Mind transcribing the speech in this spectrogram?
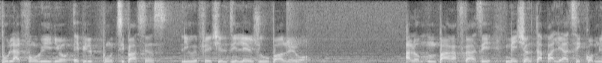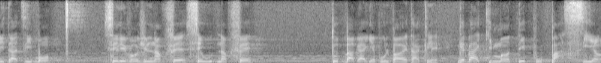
pour la réunion et puis le petit patience, il réfléchit, il dit les jours par le Alors, je paraphrase, mais je t'a parlé, c'est comme il t'a dit, bon, c'est l'évangile n'a fait, c'est où n'a fait, tout bagaille pour le paraître clair. Il y a qui demande pour patient.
